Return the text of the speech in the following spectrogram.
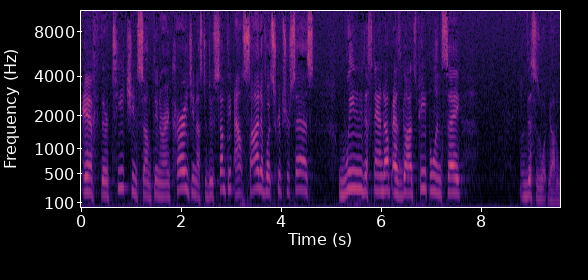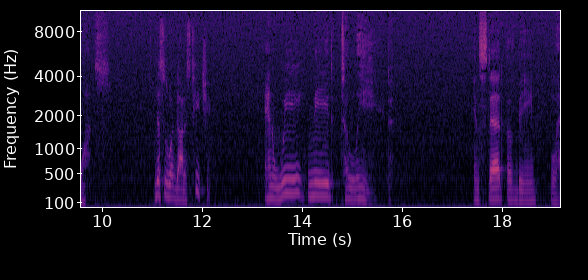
if they're teaching something or encouraging us to do something outside of what Scripture says, we need to stand up as God's people and say, This is what God wants. This is what God is teaching. And we need to lead instead of being led.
